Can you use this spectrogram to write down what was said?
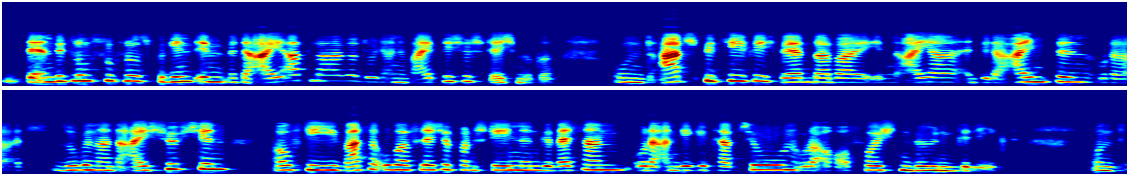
der Entwicklungszyklus beginnt eben mit der Eiablage durch eine weibliche Stechmücke. Und artspezifisch werden dabei eben Eier entweder einzeln oder als sogenannte Eischüffchen auf die Wasseroberfläche von stehenden Gewässern oder an Vegetation oder auch auf feuchten Böden gelegt. Und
